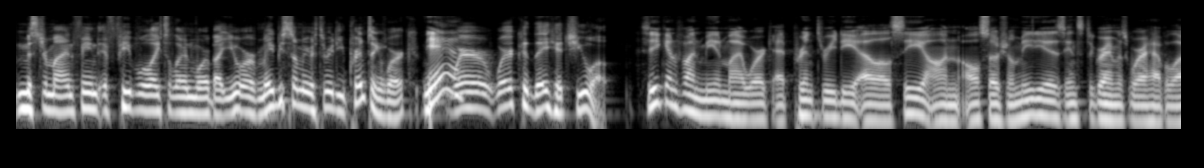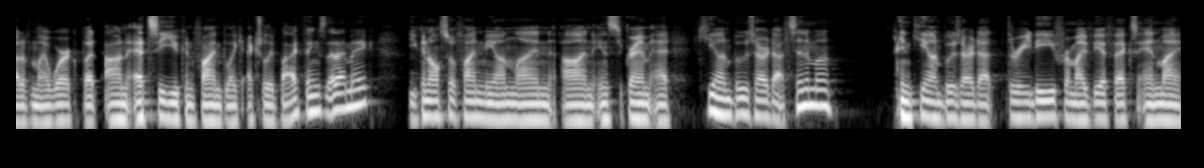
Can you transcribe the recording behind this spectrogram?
Mr. Mindfiend, if people would like to learn more about you or maybe some of your 3D printing work, Yeah. where where could they hit you up? So you can find me and my work at Print3D LLC on all social medias. Instagram is where I have a lot of my work, but on Etsy you can find like actually buy things that I make. You can also find me online on Instagram at keonbuzar.cinema. and keonbuzar.3d for my VFX and my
